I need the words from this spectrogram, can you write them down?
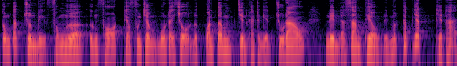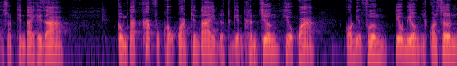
công tác chuẩn bị phòng ngừa, ứng phó theo phương châm bốn tại chỗ được quan tâm triển khai thực hiện chú đáo nên đã giảm thiểu đến mức thấp nhất thiệt hại do thiên tai gây ra. Công tác khắc phục hậu quả thiên tai được thực hiện khẩn trương, hiệu quả. Có địa phương tiêu biểu như Quan Sơn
